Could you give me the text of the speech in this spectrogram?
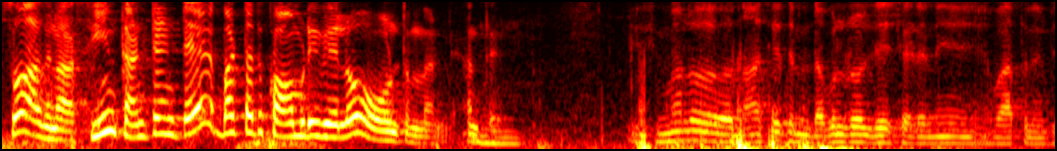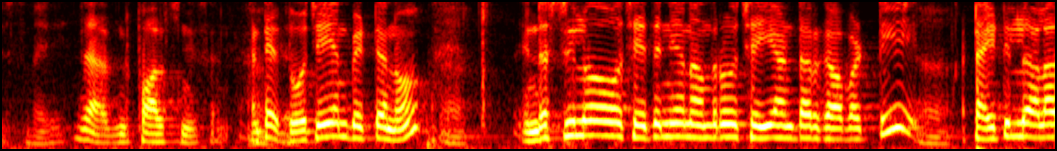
సో అది నా సీన్ కంటెంటే బట్ అది కామెడీ వేలో ఉంటుందండి అంతే. ఈ సినిమాలో నా చేతిని డబుల్ రోల్ చేశాడని వార్తలు వినిపిస్తున్నాయి. అది ఫాల్స్ న్యూస్ అండి. అంటే దోచేయి అని పెట్టాను. ఇండస్ట్రీలో చైతన్యాన్ని అందరూ చెయ్యి అంటారు కాబట్టి టైటిల్ అలా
